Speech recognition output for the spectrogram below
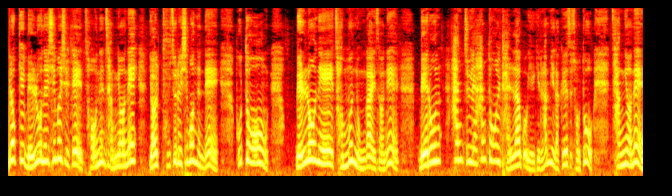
이렇게 멜론을 심으실 때 저는 작년에 12주를 심었는데 보통 멜론의 전문 농가에서는 멜론 한 주에 한 통을 달라고 얘기를 합니다. 그래서 저도 작년에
